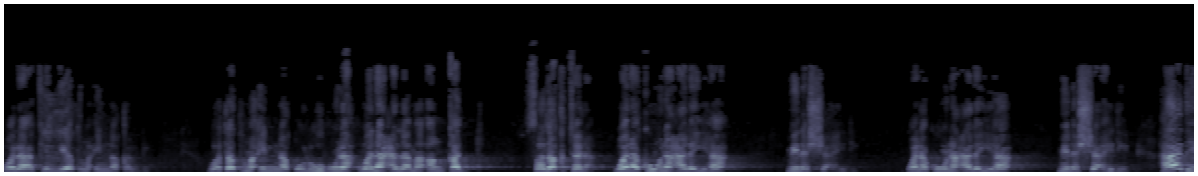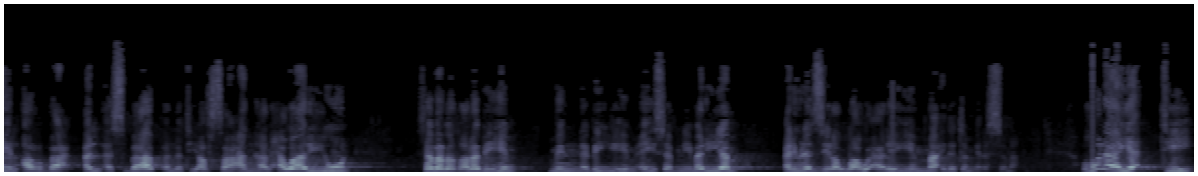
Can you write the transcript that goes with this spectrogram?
ولكن ليطمئن قلبي. وتطمئن قلوبنا ونعلم أن قد صدقتنا ونكون عليها من الشاهدين ونكون عليها من الشاهدين. هذه الأربع الأسباب التي أفصى عنها الحواريون سبب طلبهم من نبيهم عيسى بن مريم أن ينزل الله عليهم مائدة من السماء. هنا يأتي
